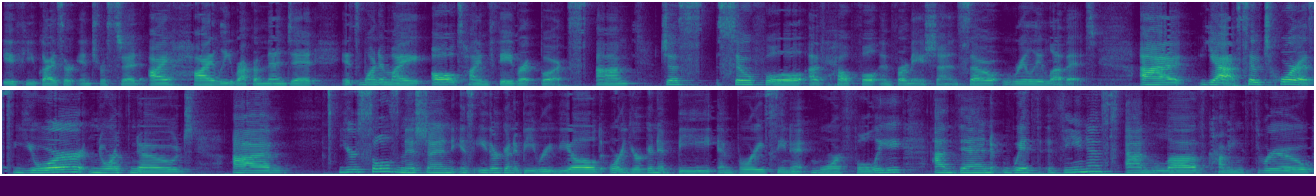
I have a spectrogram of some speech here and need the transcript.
if you guys are interested. I highly recommend it. It's one of my all-time favorite books. Um, just so full of helpful information. So really love it. Uh, yeah, so Taurus, your North Node, um, your soul's mission is either going to be revealed or you're going to be embracing it more fully. And then with Venus and love coming through,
